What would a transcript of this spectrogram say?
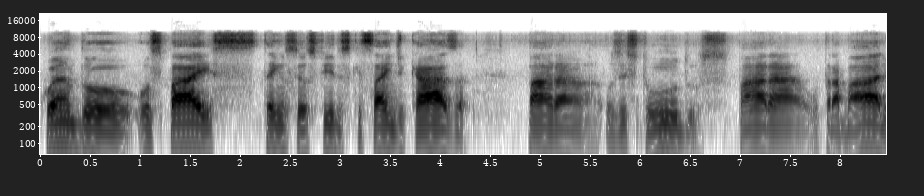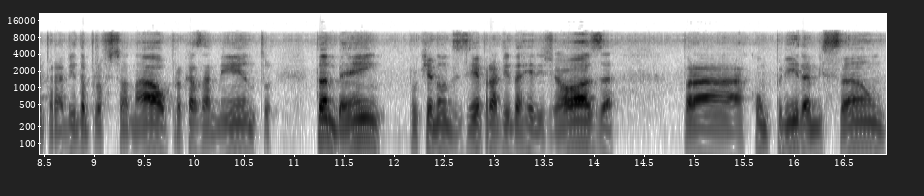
Quando os pais têm os seus filhos que saem de casa para os estudos, para o trabalho, para a vida profissional, para o casamento, também, por que não dizer, para a vida religiosa, para cumprir a missão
